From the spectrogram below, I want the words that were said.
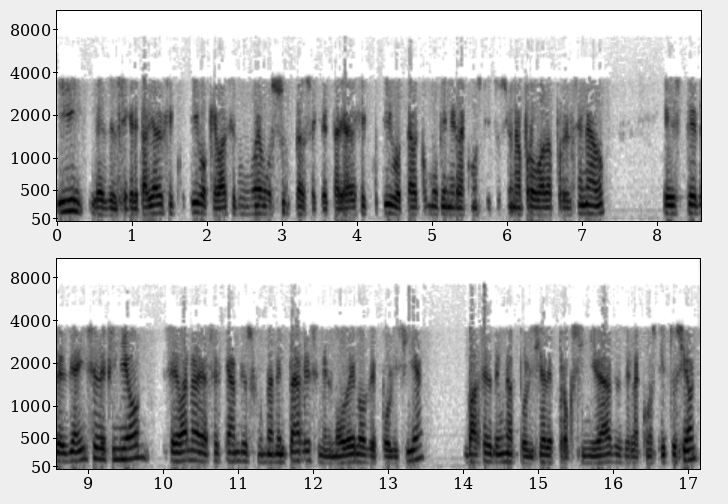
y desde el secretariado ejecutivo, que va a ser un nuevo supersecretariado ejecutivo, tal como viene la constitución aprobada por el Senado, este, desde ahí se definió, se van a hacer cambios fundamentales en el modelo de policía, va a ser de una policía de proximidad desde la constitución,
